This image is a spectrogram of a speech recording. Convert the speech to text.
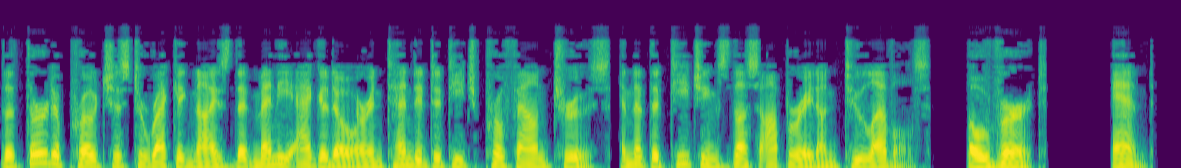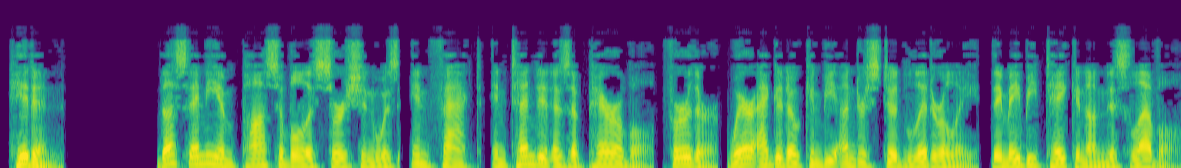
the third approach is to recognize that many Aggadah are intended to teach profound truths, and that the teachings thus operate on two levels, overt and hidden. Thus any impossible assertion was, in fact, intended as a parable. Further, where Agado can be understood literally, they may be taken on this level.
